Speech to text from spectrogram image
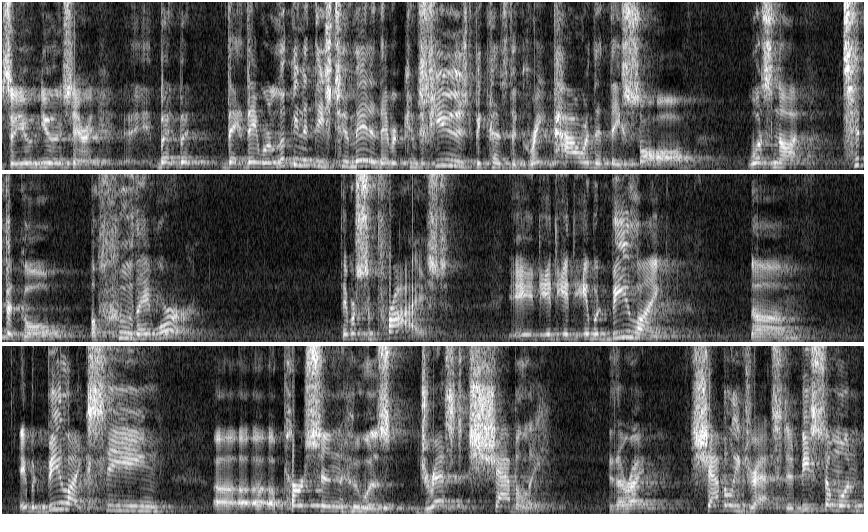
So you, you understand, right? But, but they, they were looking at these two men and they were confused because the great power that they saw was not typical of who they were. They were surprised. It, it, it, it would be like um, it would be like seeing a, a, a person who was dressed shabbily. Is that right? Shabbily dressed. It'd be someone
